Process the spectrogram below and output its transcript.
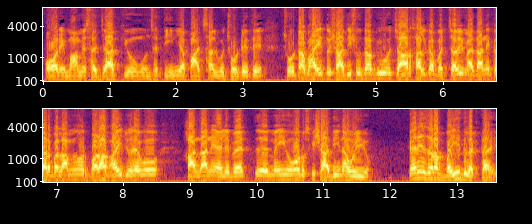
اور امام سجاد کی عمر، ان سے تین یا پانچ سال وہ چھوٹے تھے۔ چھوٹا بھائی تو شادی شدہ بھی ہو چار سال کا بچہ بھی میدان کربلا میں ہو اور بڑا بھائی جو ہے وہ خاندان اہل بیت میں ہی ہو اور اس کی شادی نہ ہوئی ہو۔ کہہ رہے ہیں ذرا بعید لگتا ہے۔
